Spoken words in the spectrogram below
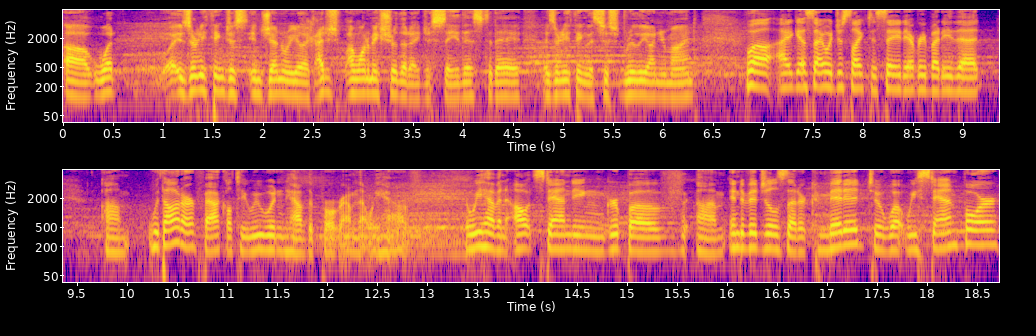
Uh, what is there anything just in general you're like? I just I want to make sure that I just say this today. Is there anything that's just really on your mind? Well, I guess I would just like to say to everybody that um, without our faculty, we wouldn't have the program that we have. We have an outstanding group of um, individuals that are committed to what we stand for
